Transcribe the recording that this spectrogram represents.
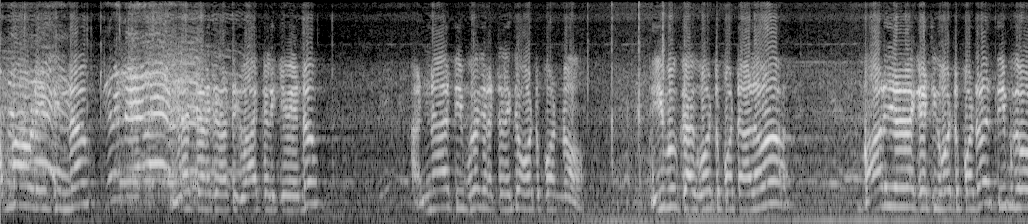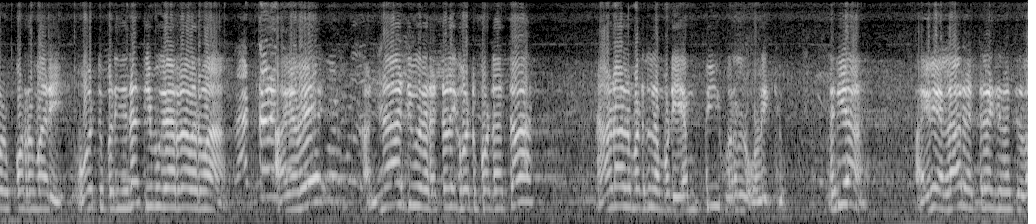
அம்மாவுடைய சின்னம் இலக்கணத்துக்கு வாக்களிக்க வேண்டும். அண்ணா திமுக ரெட்டலைக்கு ஓட்டு போடணும். திமுக ஓட்டு போட்டாலும் பாரதிய ஜனதா கட்சி ஓட்டு போட்டாலும் திமுக போடுற மாதிரி. ஓட்டு பிரிஞ்சுன்னா திமுக வருவான். ஆகவே அண்ணா திமுக ரெட்டலைக்கு ஓட்டு போட்டா தான் நாடாளுமன்றத்தில் நம்முடைய எம்பி குரல் உழைக்கும். சரியா? ஆகவே எல்லாரும் ரெட்டலை சின்னத்தில்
